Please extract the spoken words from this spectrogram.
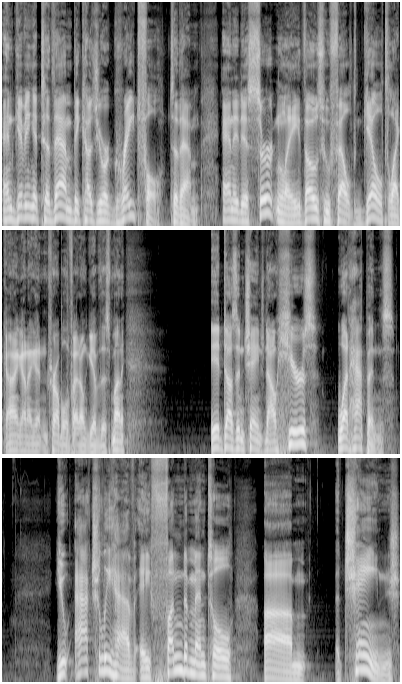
and giving it to them because you're grateful to them. And it is certainly those who felt guilt, like, I'm going to get in trouble if I don't give this money. It doesn't change. Now, here's what happens you actually have a fundamental um, change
